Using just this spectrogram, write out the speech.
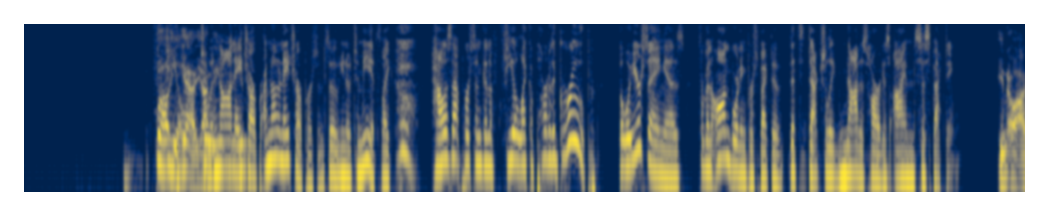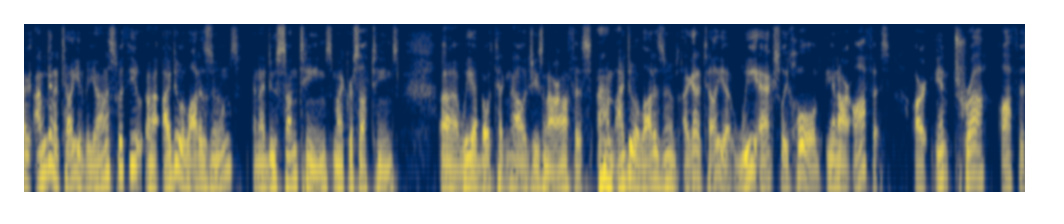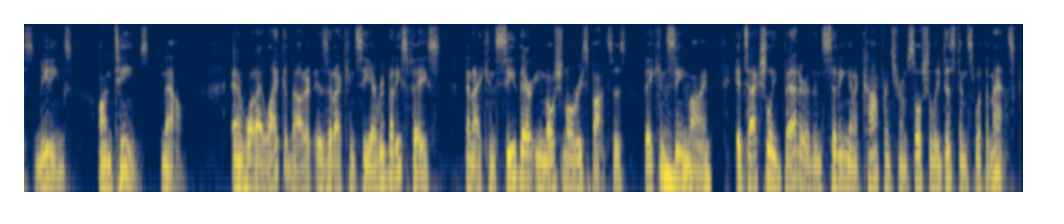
well, feel yeah, to I a mean, non HR. I'm not an HR person, so you know, to me, it's like, oh, how is that person going to feel like a part of the group? But what you're saying is, from an onboarding perspective, that's actually not as hard as I'm suspecting. You know, I, am going to tell you to be honest with you. Uh, I do a lot of Zooms and I do some Teams, Microsoft Teams. Uh, we have both technologies in our office. Um, I do a lot of Zooms. I got to tell you, we actually hold in our office our intra office meetings on Teams now. And what I like about it is that I can see everybody's face and I can see their emotional responses. They can mm-hmm. see mine. It's actually better than sitting in a conference room socially distanced with a mask.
